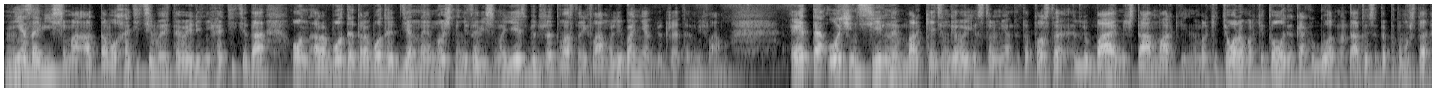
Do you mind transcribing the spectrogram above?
независимо от того, хотите вы этого или не хотите, да, он работает, работает денно и ночно, независимо есть бюджет у вас на рекламу, либо нет бюджета на рекламу. Это очень сильный маркетинговый инструмент. Это просто любая мечта марки, маркетера, маркетолога, как угодно, да, то есть это потому что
